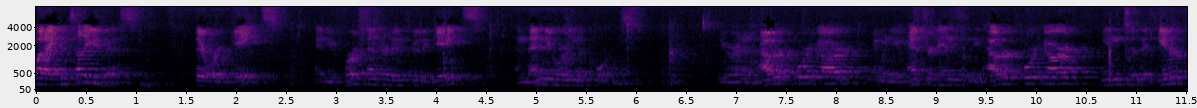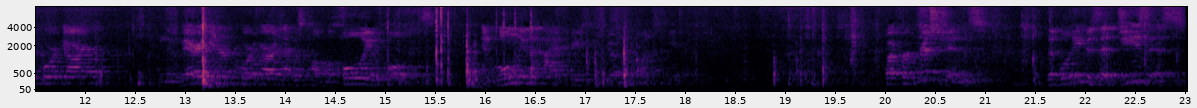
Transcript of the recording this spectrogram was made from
But I can tell you this there were gates, and you first entered in through the gates, and then you were in the courts. You were in an outer courtyard, and when you entered in from the outer courtyard into the inner courtyard, in the very inner courtyard, that was called the Holy of Holies. And only the high priest could go to once a year. But for Christians, the belief is that Jesus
